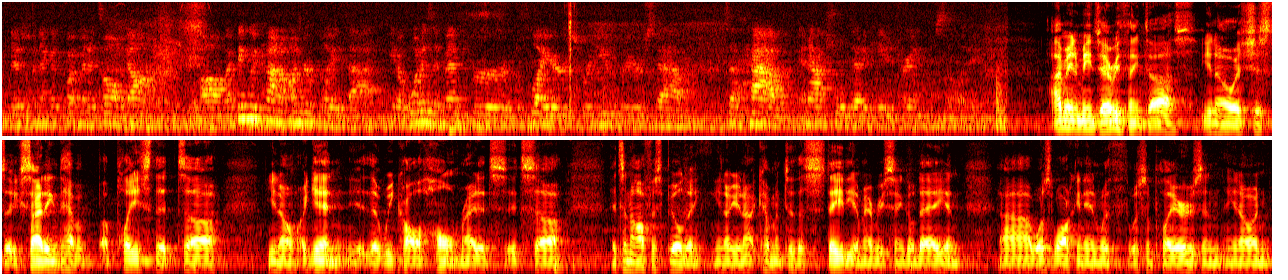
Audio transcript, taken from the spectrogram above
conditioning equipment, it's all gone. Um, I think we kind of underplayed that. You know, what has it meant for the players, for you, for your staff, to have an actual dedicated training facility? I mean, it means everything to us. You know, it's just exciting to have a, a place that, uh, you know, again, that we call home, right? It's it's uh, it's an office building. You know, you're not coming to the stadium every single day. And uh, I was walking in with with some players, and you know, and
